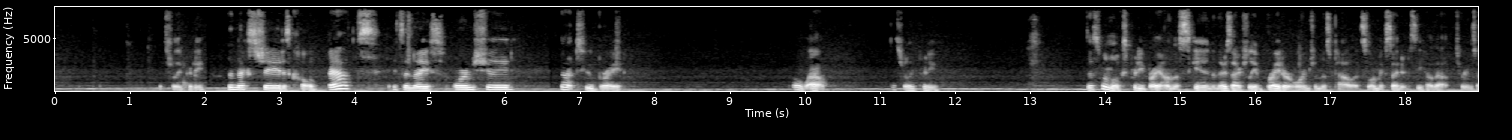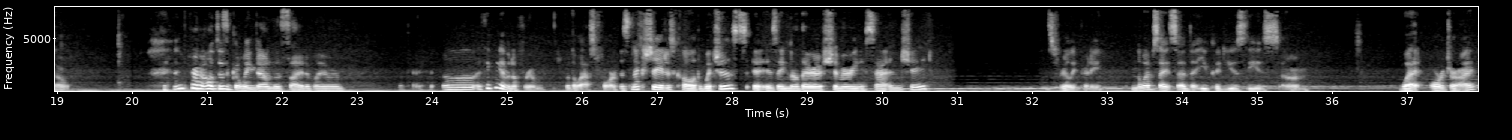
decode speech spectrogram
It's really pretty. The next shade is called Bats. It's a nice orange shade, not too bright. Oh wow, that's really pretty. This one looks pretty bright on the skin, and there's actually a brighter orange in this palette, so I'm excited to see how that turns out. They're all just going down the side of my arm. Okay, uh, I think we have enough room for the last four. This next shade is called Witches. It is another shimmery satin shade. It's really pretty. And the website said that you could use these um, wet or dry.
